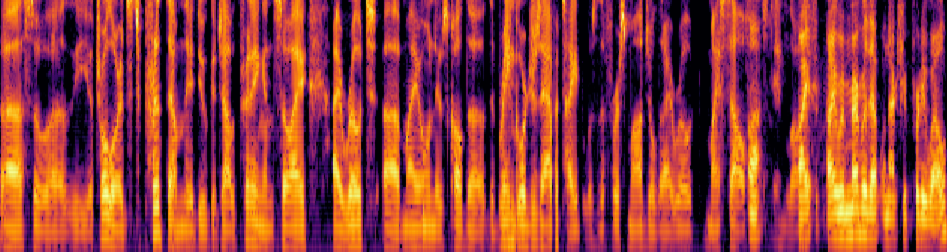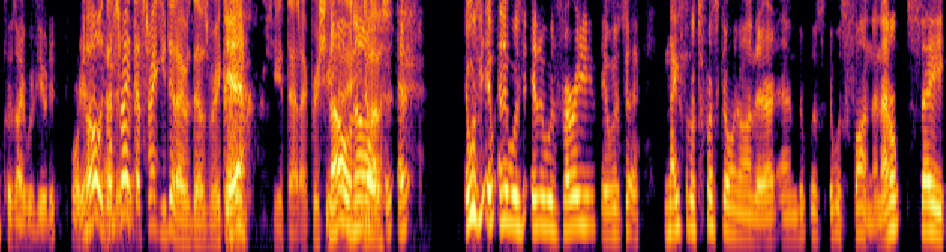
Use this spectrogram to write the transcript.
uh, so uh, the Troll Lords, to print them. They do a good job with printing, and so I I wrote my own. It was called the the Brain Gorger's Appetite. Was the first module that I wrote myself standalone. I I remember that one actually pretty well because I reviewed it for you. Oh, that's right, was, that's right. You did. I was that was very kind. Yeah, I appreciate that. I appreciate no, that. No, you know. Was, it was, it, and it was, and it was very, it was. Uh, nice little twist going on there, and it was it was fun. And I don't say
